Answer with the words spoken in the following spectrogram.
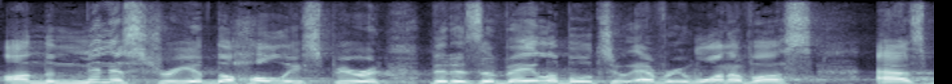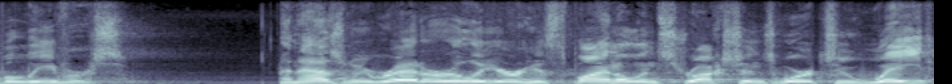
on the ministry of the Holy Spirit that is available to every one of us as believers. And as we read earlier, his final instructions were to wait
